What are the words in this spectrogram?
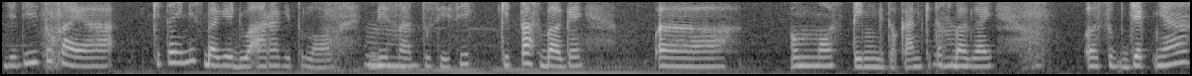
jadi itu kayak kita ini sebagai dua arah gitu loh di Hmm. satu sisi kita sebagai eh memosting gitu kan kita Mm. sebagai eh, subjeknya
